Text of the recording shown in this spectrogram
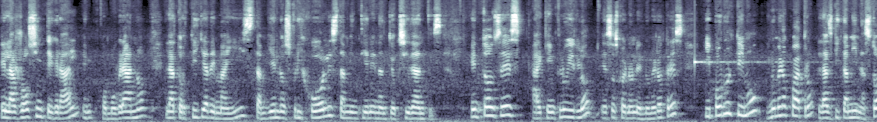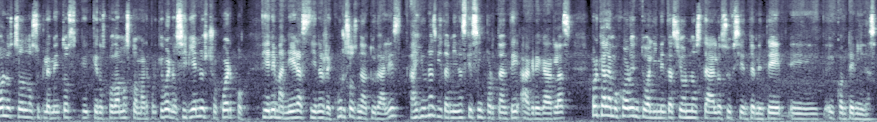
El arroz integral como grano, la tortilla de maíz, también los frijoles también tienen antioxidantes. Entonces, hay que incluirlo. Esos fueron el número tres. Y por último, número cuatro, las vitaminas. Todos son los suplementos que, nos podamos tomar. Porque, bueno, si bien nuestro cuerpo tiene maneras, tiene recursos naturales, hay unas vitaminas que es importante agregarlas porque a lo mejor en tu alimentación no está lo suficientemente eh, eh, contenidas.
